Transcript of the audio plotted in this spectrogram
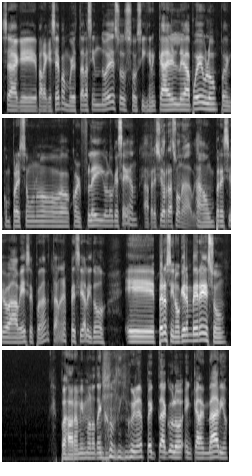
O sea que para que sepan, voy a estar haciendo eso. O si quieren caerle a Pueblo, pueden comprarse unos cornflakes o lo que sean. A precio razonable. A un precio a veces, pueden estar en especial y todo. Eh, pero si no quieren ver eso, pues ahora mismo no tengo ningún espectáculo en calendario.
